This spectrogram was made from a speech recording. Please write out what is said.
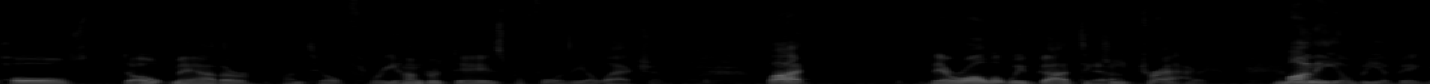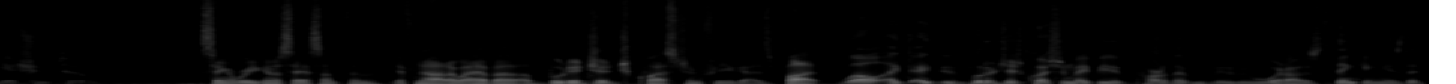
polls don't matter until 300 days before the election, but they're all that we've got to yeah. keep track. Right. Money will be a big issue too. Singer, were you going to say something? If not, I have a, a Buttigieg question for you guys. But well, I, I, the Buttigieg question may be part of the, the what I was thinking is that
